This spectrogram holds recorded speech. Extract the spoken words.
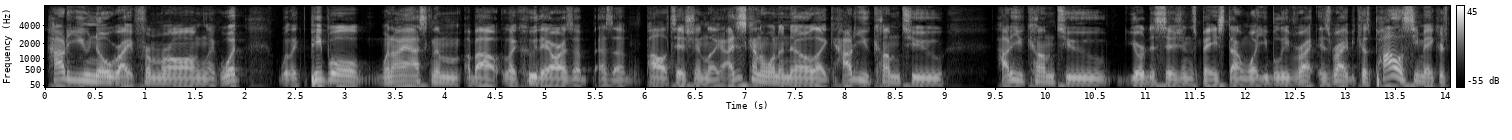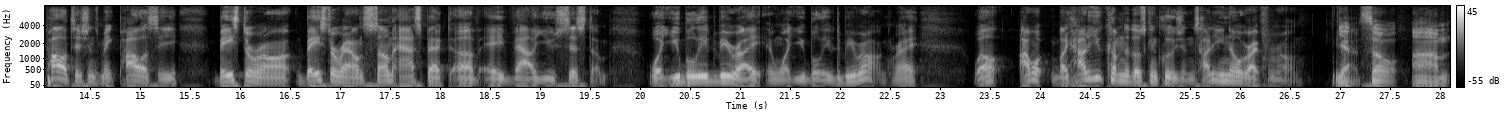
how do you know right from wrong? Like, what, like people when I ask them about like who they are as a as a politician, like I just kind of want to know like how do you come to how do you come to your decisions based on what you believe right is right? Because policymakers, politicians make policy based around based around some aspect of a value system, what you believe to be right and what you believe to be wrong, right? Well, I want like how do you come to those conclusions? How do you know right from wrong? Yeah, so um,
